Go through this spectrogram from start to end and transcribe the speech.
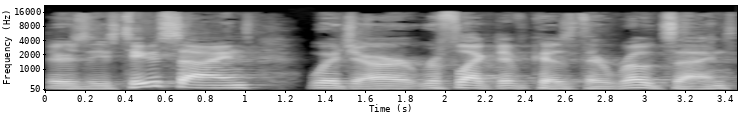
There's these two signs which are reflective because they're road signs.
